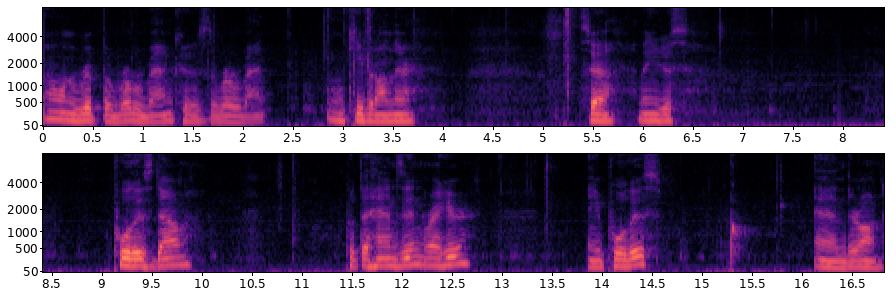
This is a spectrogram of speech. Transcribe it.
don't want to rip the rubber band because the rubber band, can keep it on there. So yeah, then you just pull this down, put the hands in right here, and you pull this and they're on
